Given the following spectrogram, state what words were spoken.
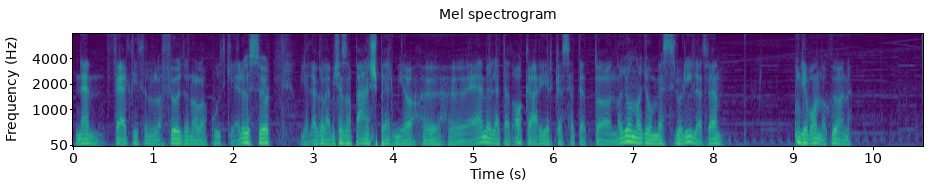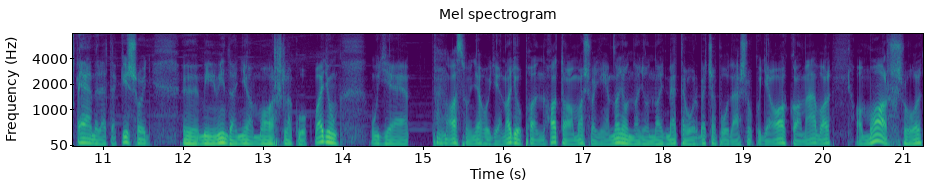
nem feltétlenül a Földön alakult ki először, ugye legalábbis ez a pánspermia elmélet, tehát akár érkezhetett a nagyon-nagyon messziről, illetve ugye vannak olyan elméletek is, hogy mi mindannyian marslakók vagyunk, ugye azt mondja, hogy a nagyobb, hatalmas, vagy ilyen nagyon-nagyon nagy meteor becsapódások ugye alkalmával a Marsról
